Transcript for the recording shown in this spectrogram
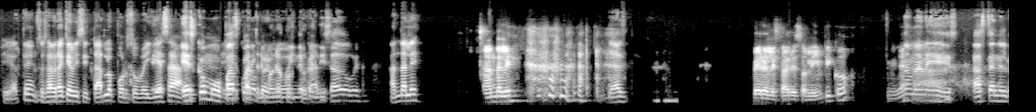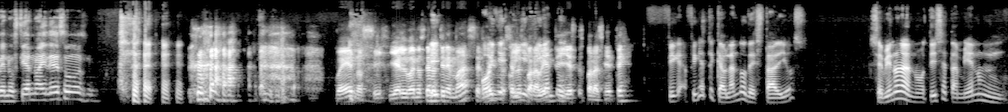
Fíjate, entonces habrá que visitarlo por su belleza. Es como eh, Páscuaro, patrimonio pero cultural. independizado, güey. Ándale. Ándale. Ya es- Pero el estadio es olímpico. Mira. No mames, hasta en el Venustiano hay de esos. bueno, sí. Y el bueno, usted no Y- tiene más. El oye, oye, es para fíjate. 20 y este es para 7. Fíjate, que hablando de estadios, se viene una noticia también,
